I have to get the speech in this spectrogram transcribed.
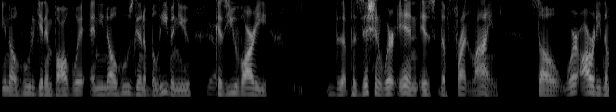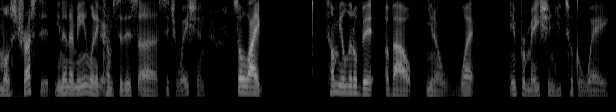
you know who to get involved with and you know who's going to believe in you because you've already the position we're in is the front line. So we're already the most trusted. You know what I mean when it Yeah. comes to this uh situation. So like tell me a little bit about, you know, what information you took away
